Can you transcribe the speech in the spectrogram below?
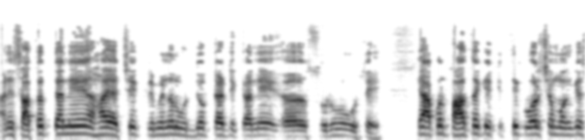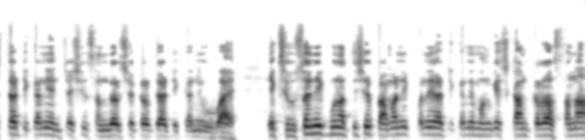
आणि सातत्याने हा याचे क्रिमिनल उद्योग त्या ठिकाणी सुरू होते. हे आपण पाहतो की कित्येक वर्ष मंगेश त्या ठिकाणी यांच्याशी संघर्ष करत त्या ठिकाणी उभा आहे. एक शिवसैनिक म्हणून अतिशय प्रामाणिकपणे या ठिकाणी मंगेश काम करत असताना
